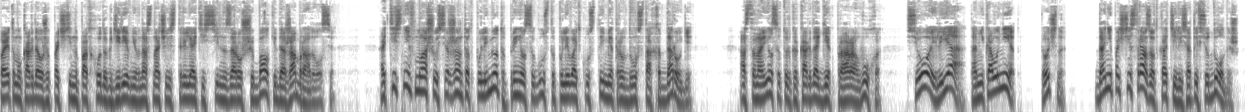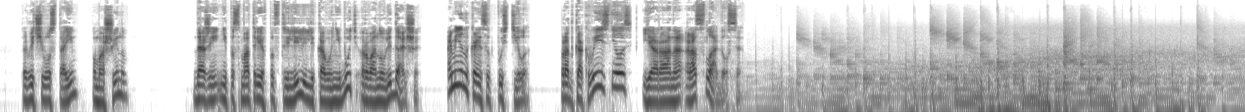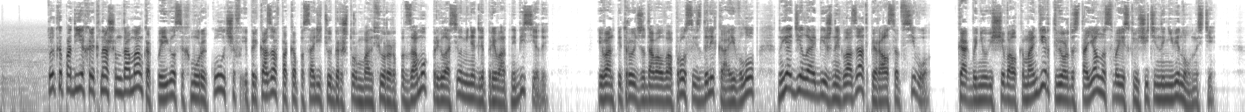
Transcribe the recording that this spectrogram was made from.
Поэтому, когда уже почти на подходах к деревне в нас начали стрелять из сильно заросшей балки, даже обрадовался. Оттеснив младшего сержанта от пулемета, принялся густо поливать кусты метров двухстах от дороги. Остановился только когда Гек проорал в ухо. «Все, Илья, там никого нет». «Точно?» «Да они почти сразу откатились, а ты все долбишь». «Тогда чего стоим? По машинам?» Даже не посмотрев, подстрелили ли кого-нибудь, рванули дальше. А меня наконец отпустило. Правда, как выяснилось, я рано расслабился. Только подъехали к нашим домам, как появился хмурый Колычев и, приказав пока посадить оберштурмбанфюрера под замок, пригласил меня для приватной беседы. Иван Петрович задавал вопросы издалека и в лоб, но я, делая обиженные глаза, отпирался от всего. Как бы ни увещевал командир, твердо стоял на своей исключительной невиновности.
